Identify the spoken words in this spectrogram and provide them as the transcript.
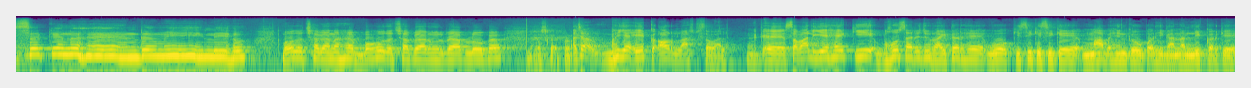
सेकेंड हैंड मिली हो। बहुत अच्छा गाना है बहुत अच्छा प्यार मिल रहा है आप लोगों का। नमस्कार अच्छा भैया एक और लास्ट सवाल। ए, सवाल ये है कि बहुत सारे जो राइटर है वो किसी किसी के माँ बहन के ऊपर ही गाना लिख करके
